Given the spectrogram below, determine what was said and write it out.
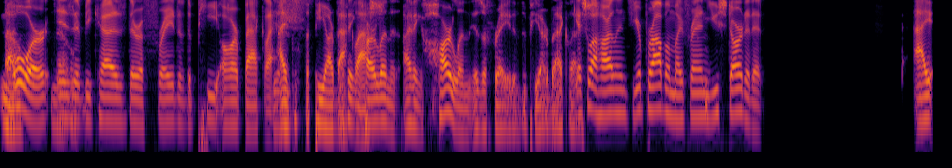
No, or No. is it because they're afraid of the PR backlash? I, it's the PR backlash. I think. Harlan. I think Harlan is afraid of the PR backlash. Guess what, Harlan? It's your problem, my friend. You started it. I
